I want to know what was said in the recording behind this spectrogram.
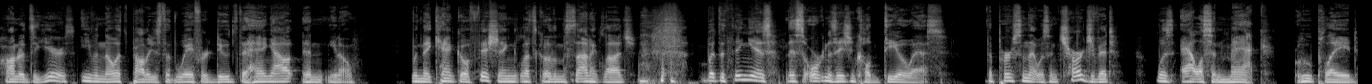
hundreds of years, even though it's probably just a way for dudes to hang out and you know. When they can't go fishing, let's go to the Masonic Lodge. but the thing is, this organization called DOS, the person that was in charge of it was Allison Mack, who played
